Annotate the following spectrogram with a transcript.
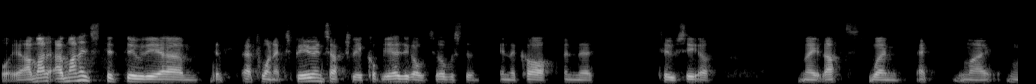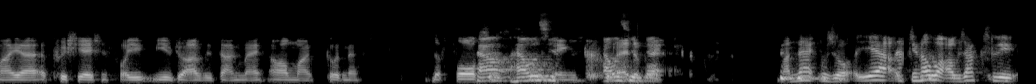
but yeah, I, man- I managed to do the, um, the F1 experience actually a couple of years ago, at Silverstone, in the car in the two seater. Mate, that's when my my uh, appreciation for you, you drivers, Dan, mate. Oh my goodness, the forces. How- how was your- How was your neck? my neck was all yeah do you know what i was actually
